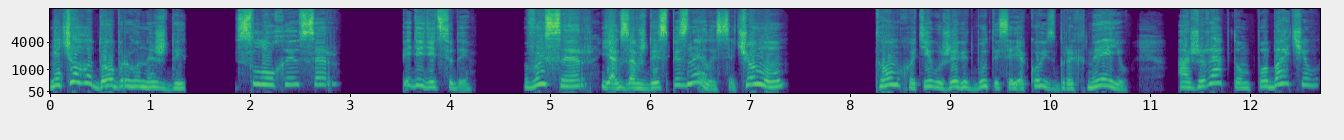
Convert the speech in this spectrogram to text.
нічого доброго не жди. Слухаю, сер. Підійдіть сюди. Ви, сер, як завжди, спізнилися. Чому? Том хотів уже відбутися якоюсь брехнею, аж раптом побачив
